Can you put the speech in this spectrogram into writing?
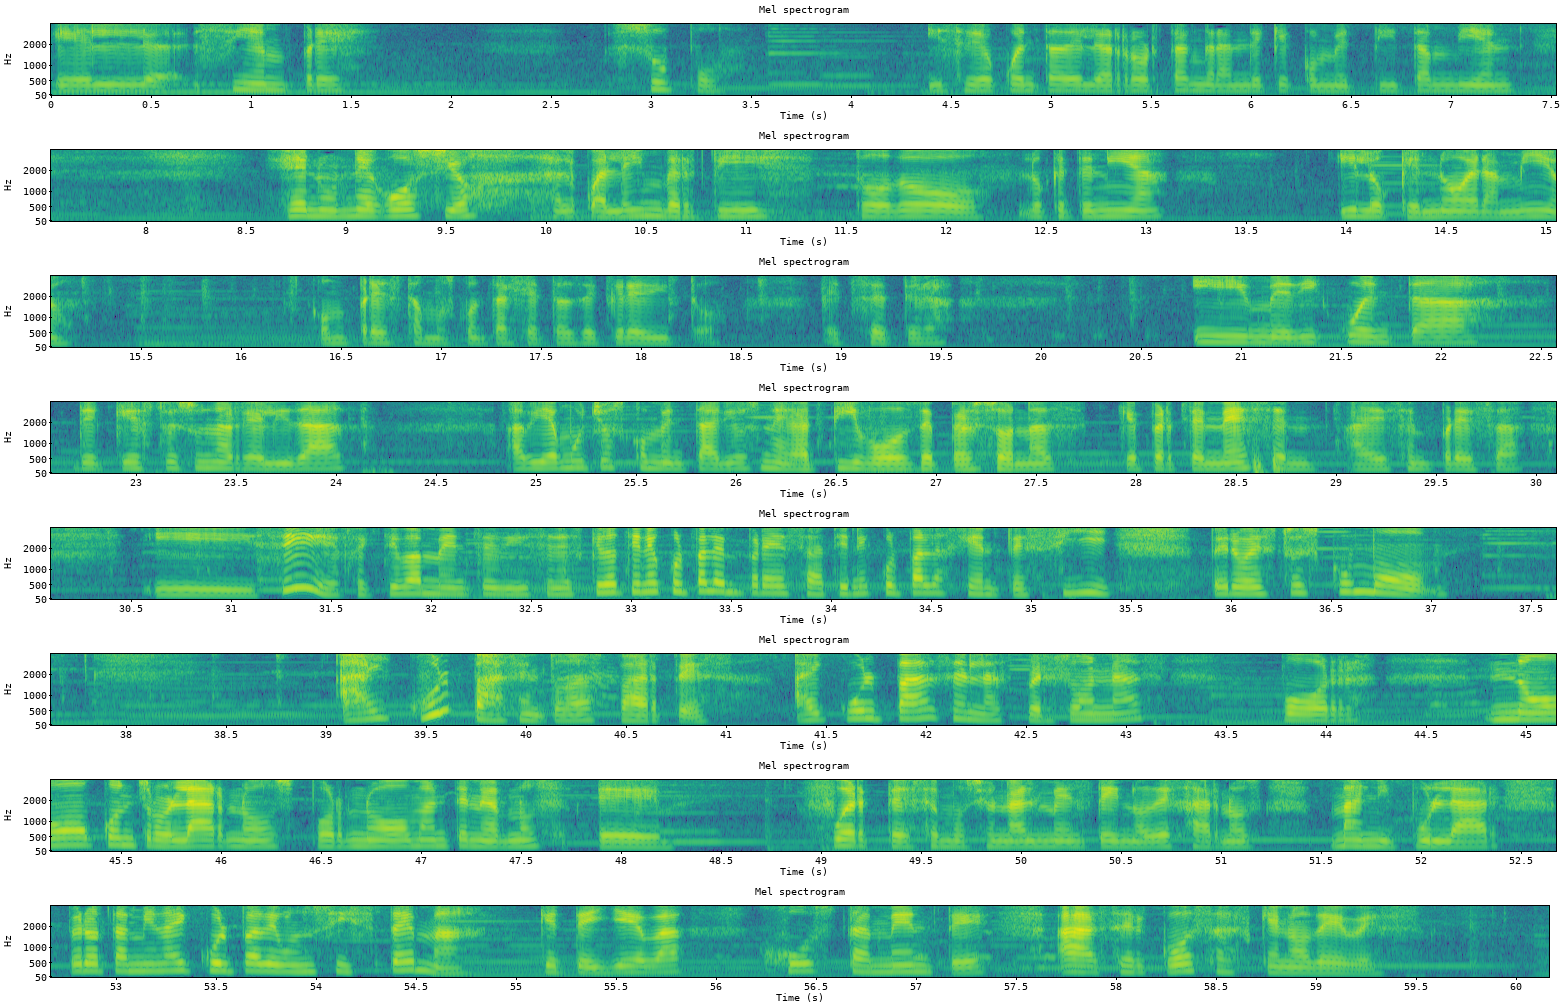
Él siempre supo y se dio cuenta del error tan grande que cometí también en un negocio al cual le invertí todo lo que tenía y lo que no era mío, con préstamos, con tarjetas de crédito, etc. Y me di cuenta de que esto es una realidad. Había muchos comentarios negativos de personas que pertenecen a esa empresa y sí, efectivamente dicen, es que no tiene culpa la empresa, tiene culpa la gente, sí, pero esto es como, hay culpas en todas partes, hay culpas en las personas por no controlarnos, por no mantenernos eh, fuertes emocionalmente y no dejarnos manipular, pero también hay culpa de un sistema que te lleva justamente a hacer cosas que no debes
